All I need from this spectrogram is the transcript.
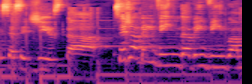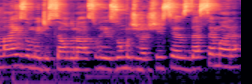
CACDista! Seja bem-vinda, bem-vindo a mais uma edição do nosso resumo de notícias da semana,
